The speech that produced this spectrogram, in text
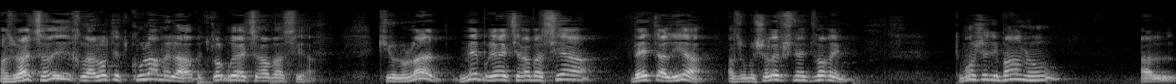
אז הוא היה צריך להעלות את כולם אליו, את כל בריאה יצירה ועשייה. כי הוא נולד מבריאה יצירה ועשייה בעת עלייה, אז הוא משלב שני דברים. כמו שדיברנו על,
